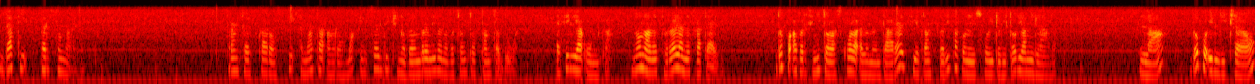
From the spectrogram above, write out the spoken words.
Dati personali Francesca Rossi è nata a Roma il 16 novembre 1982. È figlia unica, non ha né sorelle né fratelli. Dopo aver finito la scuola elementare si è trasferita con i suoi genitori a Milano. Là, dopo il liceo,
